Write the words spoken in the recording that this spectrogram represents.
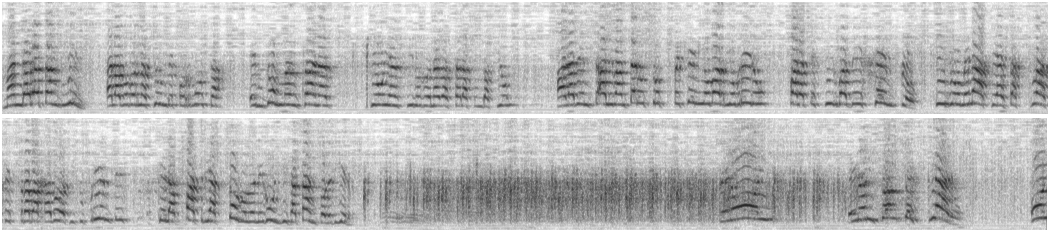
mandará también a la gobernación de Formosa en dos manzanas que hoy han sido donadas a la Fundación a, levantar otro pequeño barrio obrero para que sirva de ejemplo y de homenaje a esas clases trabajadoras y sufrientes que la patria todo lo negó y ya tanto le dieron. Pero hoy el horizonte es claro. Hoy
